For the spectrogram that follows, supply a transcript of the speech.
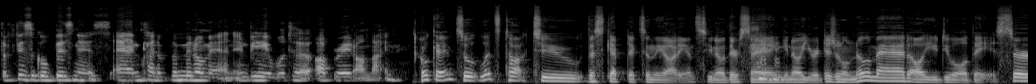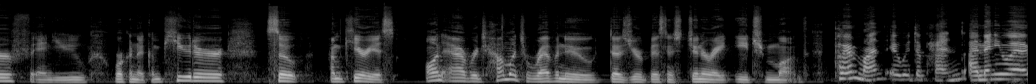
the physical business and kind of the middleman and be able to operate online. Okay, so let's talk to the skeptics in the audience. You know, they're saying, you know, you're a digital nomad, all you do all day is surf and you work on a computer. So I'm curious, on average, how much revenue does your business generate each month? Per month, it would depend. I'm anywhere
